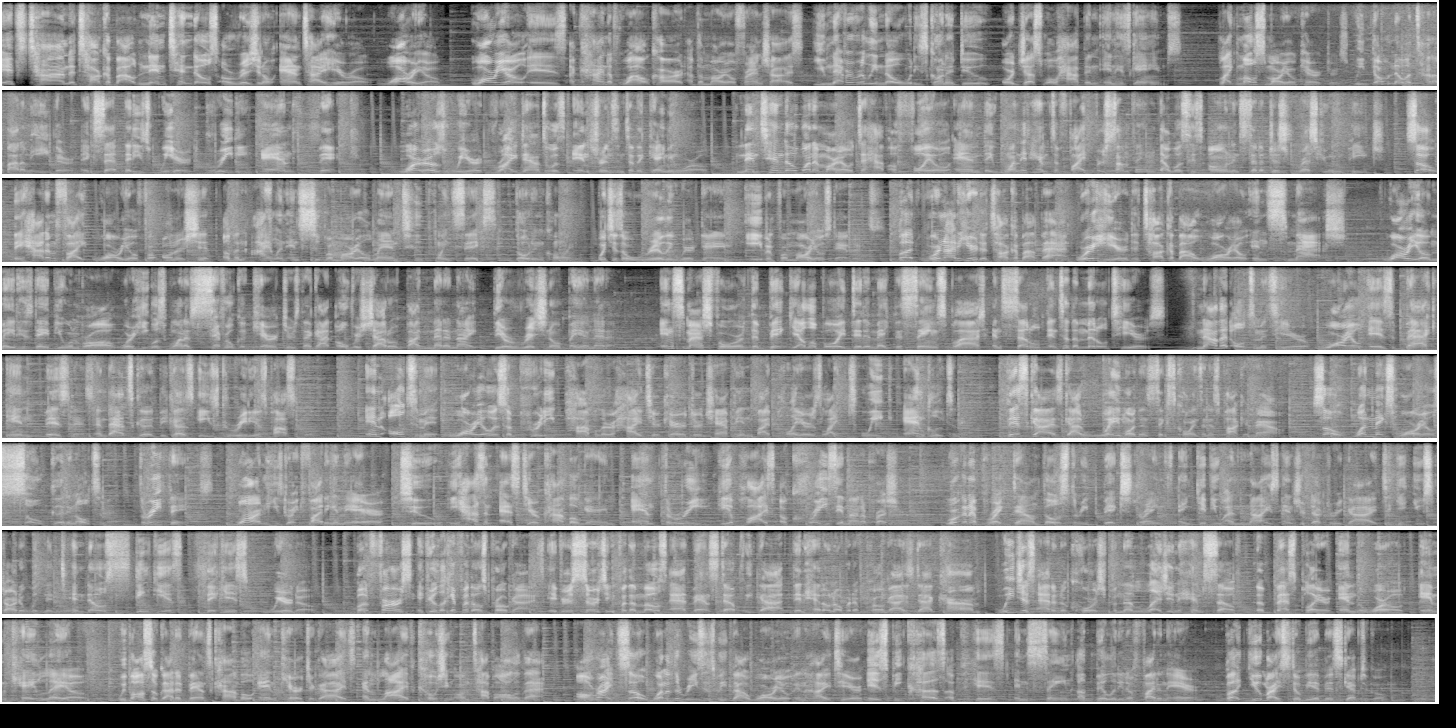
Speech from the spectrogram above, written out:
It's time to talk about Nintendo's original anti-hero, Wario. Wario is a kind of wild card of the Mario franchise. You never really know what he's gonna do or just what will happen in his games. Like most Mario characters, we don't know a ton about him either, except that he's weird, greedy, and thick. Wario's weird right down to his entrance into the gaming world. Nintendo wanted Mario to have a foil and they wanted him to fight for something that was his own instead of just rescuing Peach. So, they had him fight Wario for ownership of an island in Super Mario Land 2.6 Golden Coin, which is a really weird game, even for Mario standards. But we're not here to talk about that. We're here to talk about Wario in Smash. Wario made his debut in Brawl, where he was one of several good characters that got overshadowed by Meta Knight, the original Bayonetta. In Smash 4, the big yellow boy didn't make the same splash and settled into the middle tiers. Now that Ultimate's here, Wario is back in business, and that's good because he's greedy as possible. In Ultimate, Wario is a pretty popular high-tier character championed by players like Tweak and Glutonny. This guy's got way more than 6 coins in his pocket now. So, what makes Wario so good in Ultimate? Three things. One, he's great fighting in the air. Two, he has an S tier combo game. And three, he applies a crazy amount of pressure. We're gonna break down those three big strengths and give you a nice introductory guide to get you started with Nintendo's stinkiest, thickest weirdo. But first, if you're looking for those pro guides, if you're searching for the most advanced stuff we got, then head on over to proguides.com. We just added a course from the legend himself, the best player in the world, MKLeo. We've also got advanced combo and character guides and live coaching on top of all of that. Alright, so one of the reasons we've got Wario in high tier is because of his insane ability to fight in the air. But you might still be a bit skeptical.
